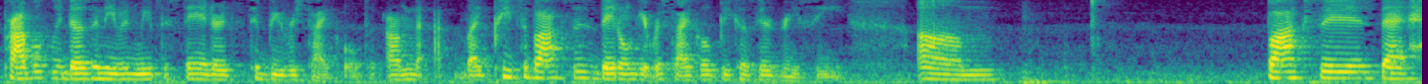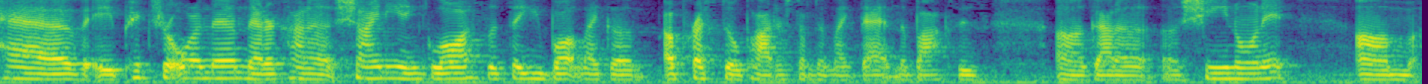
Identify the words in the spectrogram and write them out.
probably doesn't even meet the standards to be recycled. Like pizza boxes, they don't get recycled because they're greasy. Um, boxes that have a picture on them that are kind of shiny and gloss. Let's say you bought like a, a Presto pot or something like that and the boxes uh, got a, a, sheen on it. Um,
